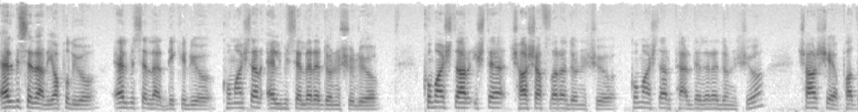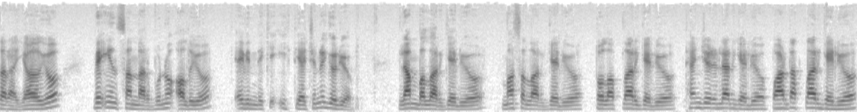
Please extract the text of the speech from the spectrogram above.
Elbiseler yapılıyor, elbiseler dikiliyor, kumaşlar elbiselere dönüşülüyor. Kumaşlar işte çarşaflara dönüşüyor, kumaşlar perdelere dönüşüyor. Çarşıya, pazara yağıyor ve insanlar bunu alıyor, evindeki ihtiyacını görüyor. Lambalar geliyor, masalar geliyor, dolaplar geliyor, tencereler geliyor, bardaklar geliyor.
